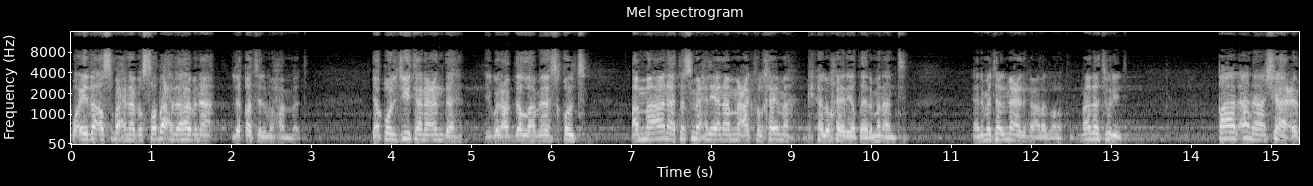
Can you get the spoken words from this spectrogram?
وإذا أصبحنا بالصباح ذهبنا لقتل محمد. يقول جيت أنا عنده. يقول عبد الله بن قلت أما أنا تسمح لي أنام معك في الخيمة؟ قالوا خير يا طير من أنت؟ يعني متى المعرفة على قولتهم؟ ماذا تريد؟ قال أنا شاعر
